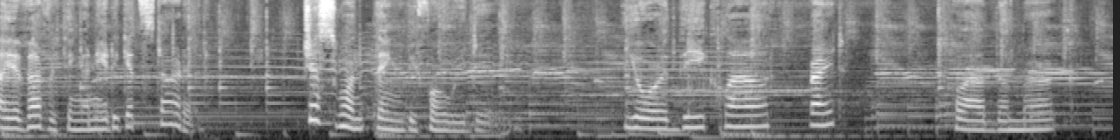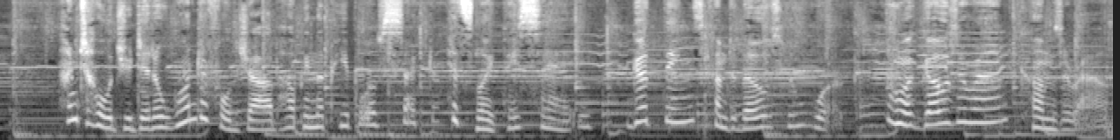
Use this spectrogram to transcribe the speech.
I have everything I need to get started. Just one thing before we do. You're the Cloud, right? Cloud the Merc. I'm told you did a wonderful job helping the people of Sector. It's like they say good things come to those who work. What goes around comes around.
